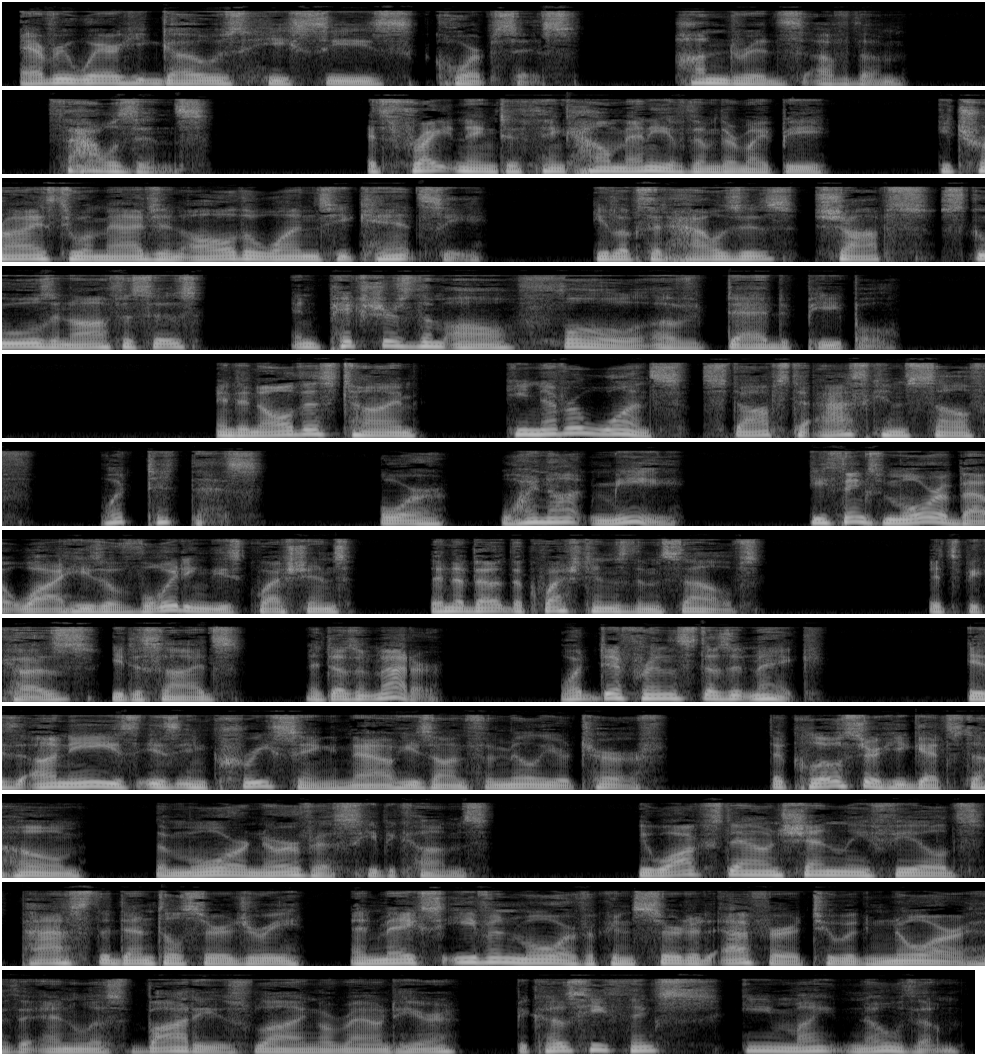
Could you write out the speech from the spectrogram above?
Everywhere he goes, he sees corpses. Hundreds of them. Thousands. It's frightening to think how many of them there might be. He tries to imagine all the ones he can't see. He looks at houses, shops, schools, and offices, and pictures them all full of dead people. And in all this time, he never once stops to ask himself what did this? Or why not me? He thinks more about why he's avoiding these questions than about the questions themselves. It's because, he decides, it doesn't matter. What difference does it make? His unease is increasing now he's on familiar turf. The closer he gets to home, the more nervous he becomes. He walks down Shenley Fields, past the dental surgery, and makes even more of a concerted effort to ignore the endless bodies lying around here because he thinks he might know them.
